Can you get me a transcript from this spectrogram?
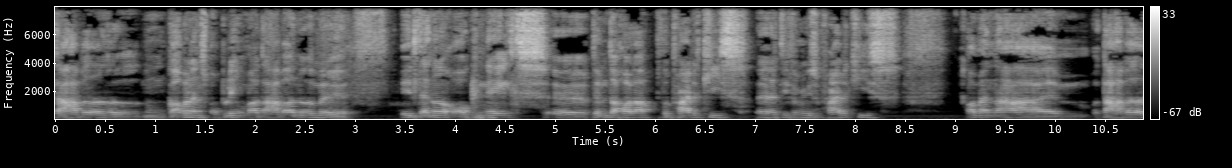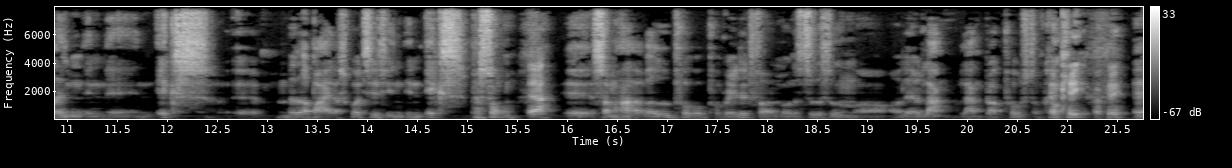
der har været noget, nogle governance-problemer, der har været noget med et eller andet originalt, øh, dem der holder the private keys, øh, de famøse private keys, og man har, øh, der har været en, en, en ex medarbejder, skulle til sige, en ex-person, ja. øh, som har været ude på, på Reddit for en måned tid siden og, og lavet en lang, lang blogpost omkring. Okay, okay. Øh,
